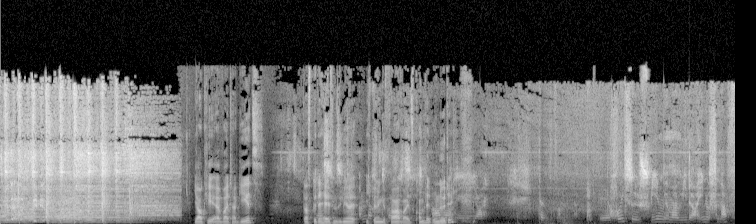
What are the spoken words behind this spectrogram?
Sie, bitte helfen Sie mir. Ja, okay, äh, weiter geht's. Das bitte helfen Sie mir. Ich bin in Gefahr, war jetzt komplett unnötig. Äh, ja, ganz anders. Äh, heute spielen wir mal wieder eine FNAF.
